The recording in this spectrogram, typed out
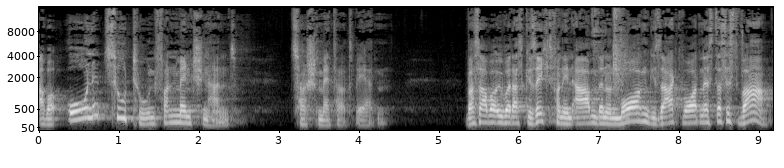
aber ohne Zutun von Menschenhand zerschmettert werden. Was aber über das Gesicht von den Abenden und Morgen gesagt worden ist, das ist wahr.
